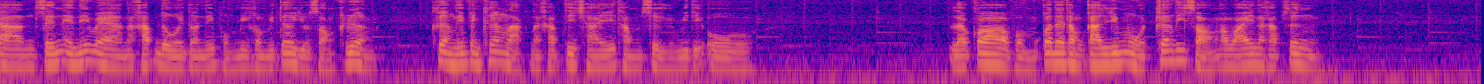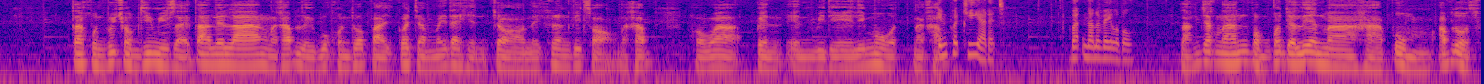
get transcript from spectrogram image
การ Send Anywhere นะครับ โดยตอนนี้ผมมีคอมพิวเตอร์อยู่ 2 เครื่อง เครื่องนี้เป็นเครื่องหลักนะครับที่ใช้ทำสื่อวิดีโอ แล้วก็ผมก็ได้ทำการรีโมทเครื่องที่ 2 เอาไว้นะครับ ซึ่ง ถ้าคุณผู้ชมที่มีสายตาเลือนลางนะครับ หรือบุคคลทั่วไปก็จะไม่ได้เห็นจอในเครื่องที่ 2 นะครับ เพราะว่าเป็น NVDA Remote นะครับ input key edit button unavailable หลังจากนั้นผมก็จะเลื่อนมาหาปุ่มอัปโหลดไฟ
